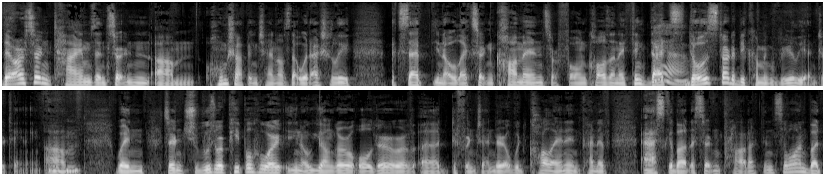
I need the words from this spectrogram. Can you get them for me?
there are certain times and certain um, home shopping channels that would actually accept, you know, like certain comments or phone calls, and I think that's Yeah. those started becoming really entertaining. Um, when certain chubus or people who are you know younger or older or of a different gender would call in and kind of ask about a certain product and so on. But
